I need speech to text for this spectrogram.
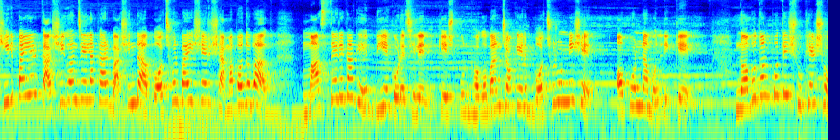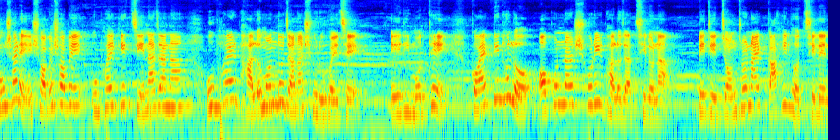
ক্ষীরপাইয়ের কাশীগঞ্জ এলাকার বাসিন্দা বছর বাইশের শ্যামাপদ বাগ মাস দেড়েক আগে বিয়ে করেছিলেন কেশপুর ভগবান চকের বছর উনিশের অপর্ণা মল্লিককে। নবদম্পতির সুখের সংসারে সবে সবে উভয়কে চেনা জানা, উভয়ের ভালো মন্দ জানা শুরু হয়েছে। এরই মধ্যে কয়েকদিন হলো অপর্ণার শরীর ভালো যাচ্ছিল না। পেটের যন্ত্রণায় কাহিল হচ্ছিলেন।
